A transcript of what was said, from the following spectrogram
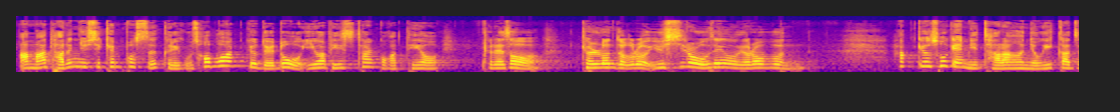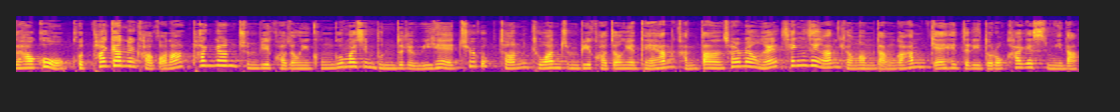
아마 다른 UC 캠퍼스 그리고 서부 학교들도 이와 비슷할 것 같아요. 그래서 결론적으로 UC로 오세요, 여러분. 학교 소개 및 자랑은 여기까지 하고 곧 파견을 가거나 파견 준비 과정이 궁금하신 분들을 위해 출국 전 교환 준비 과정에 대한 간단한 설명을 생생한 경험담과 함께 해드리도록 하겠습니다.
